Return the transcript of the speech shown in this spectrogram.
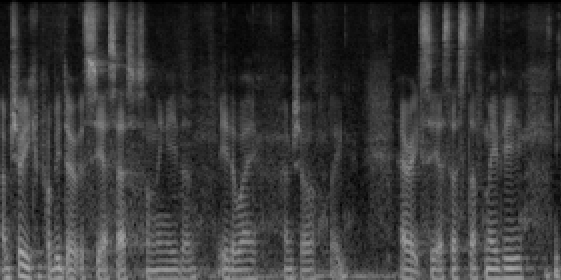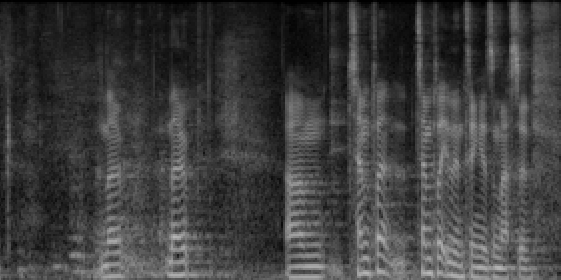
I'm sure you could probably do it with CSS or something either. Either way, I'm sure. Like Eric's CSS stuff, maybe. no, no. Um, template, template linting is a massive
